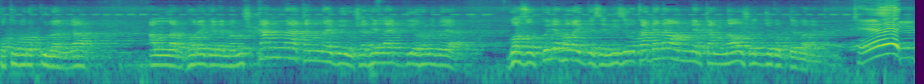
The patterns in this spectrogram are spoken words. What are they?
কত বড় কুলাঙ্গা। আল্লাহর ঘরে গেলে মানুষ কান্না কান্নায় বেউসা হে লাইভ দিয়ে হলে বয়া গজব করে ফেলাইতেছে নিজেও কাঁদে না অন্যের কান্নাও সহ্য করতে পারে না। ঠিক।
